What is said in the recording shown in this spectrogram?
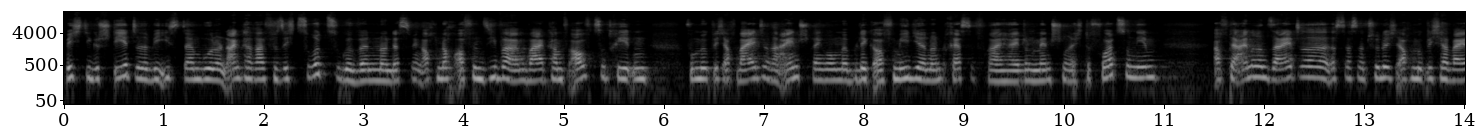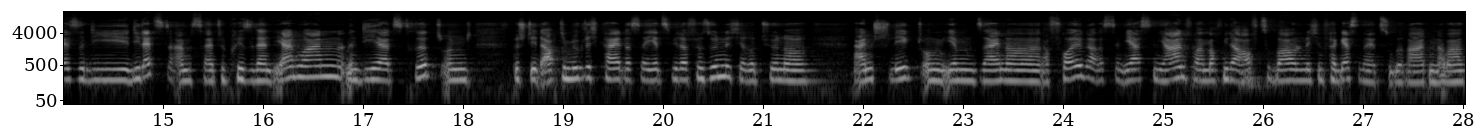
wichtige Städte wie Istanbul und Ankara für sich zurückzugewinnen und deswegen auch noch offensiver im Wahlkampf aufzutreten womöglich auch weitere Einschränkungen mit Blick auf Medien- und Pressefreiheit und Menschenrechte vorzunehmen. Auf der anderen Seite ist das natürlich auch möglicherweise die, die letzte Amtszeit für Präsident Erdogan, in die er jetzt tritt und besteht auch die Möglichkeit, dass er jetzt wieder versöhnlichere Töne anschlägt, um eben seine Erfolge aus den ersten Jahren vor allem auch wieder aufzubauen und nicht in Vergessenheit zu geraten. Aber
